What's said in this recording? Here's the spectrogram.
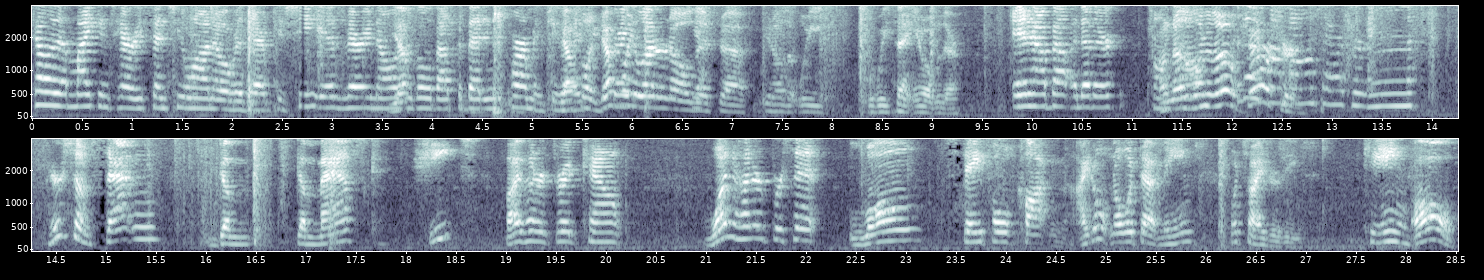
tell her that Mike and Terri sent you on over there because she is very knowledgeable about the bedding department. You guys, Definitely, definitely Great. let her know Yeah. that uh, you know that we that we sent you over there. And how about another pom Another one of those, Another pom-pom curtain. Here's some satin dam- damask sheets, 500 thread count, 100% long staple cotton. I don't know what that means. What size are these? King. Oh,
